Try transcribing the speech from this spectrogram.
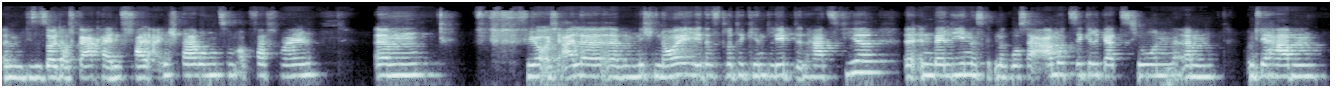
Ähm, diese sollte auf gar keinen Fall Einsparungen zum Opfer fallen. Ähm, für euch alle ähm, nicht neu, jedes dritte Kind lebt in Hartz IV äh, in Berlin. Es gibt eine große Armutssegregation ähm, und wir haben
